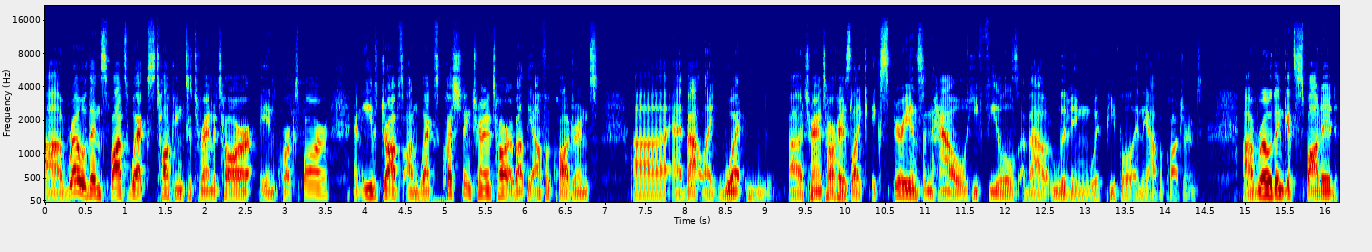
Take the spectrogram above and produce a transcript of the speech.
Uh, Ro then spots Wex talking to Taran'atar in Quark's bar, and eavesdrops on Wex questioning Taran'atar about the Alpha Quadrant, uh, about like what uh, Taran'atar has like experienced and how he feels about living with people in the Alpha Quadrant. Uh, Ro then gets spotted,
